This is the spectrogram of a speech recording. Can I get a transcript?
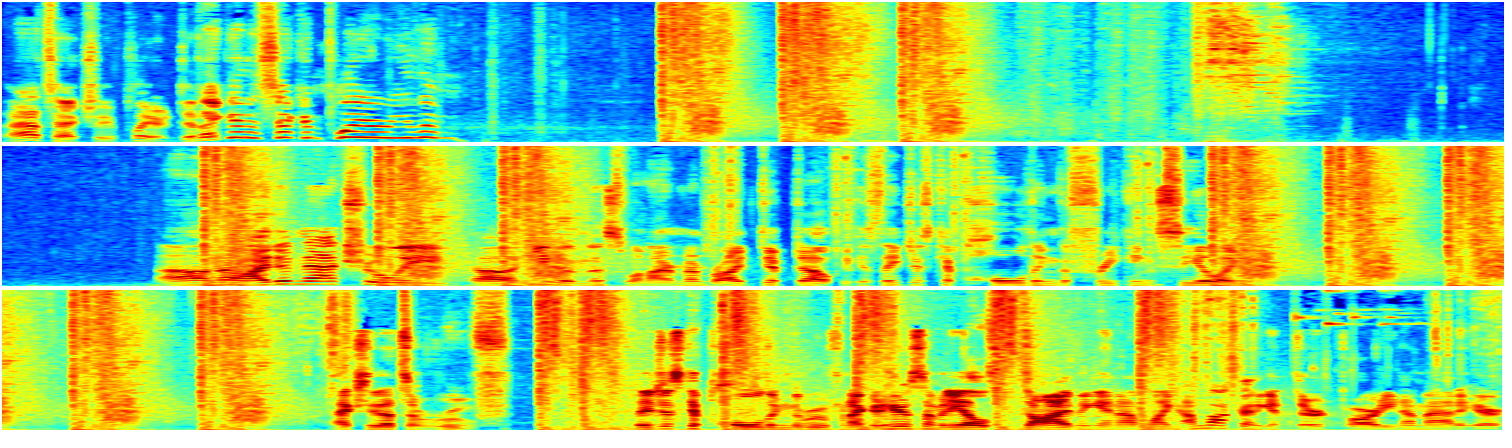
That's actually a player. Did I get a second player, elim? Oh, no, I didn't actually uh, elim this one. I remember I dipped out because they just kept holding the freaking ceiling. Actually, that's a roof. They just kept holding the roof, and I could hear somebody else diving in. I'm like, I'm not going to get third party. And I'm out of here.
